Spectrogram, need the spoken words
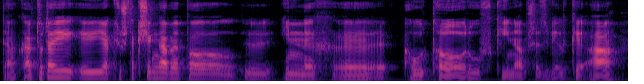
Tak, a tutaj y, jak już tak sięgamy po y, innych y, autorów kina przez wielkie A,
